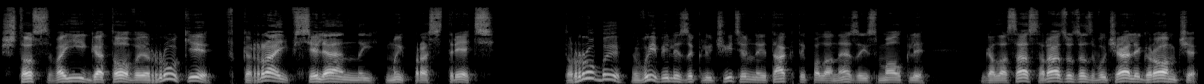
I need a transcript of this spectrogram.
что свои готовые руки в край вселенной мы простреть. Трубы выбили заключительные такты полонеза и смолкли. Голоса сразу зазвучали громче,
